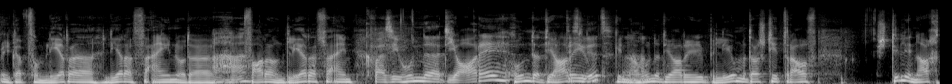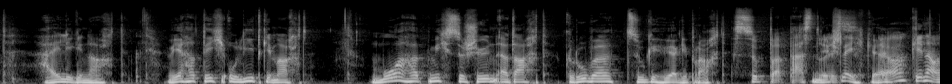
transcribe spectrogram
ich glaube, vom Lehrer, Lehrerverein oder Aha. Pfarrer- und Lehrerverein. Quasi 100 Jahre. 100 Jahre, genau, Aha. 100 Jahre Jubiläum und da steht drauf, Stille Nacht, heilige Nacht. Wer hat dich, O Lied, gemacht? Moor hat mich so schön erdacht, Gruber zu Gehör gebracht. Super, passt Nicht alles. schlecht, gell? Ja, genau.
